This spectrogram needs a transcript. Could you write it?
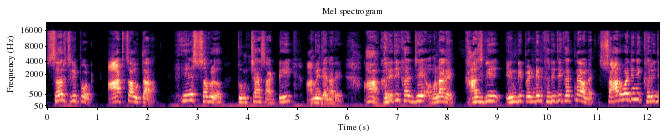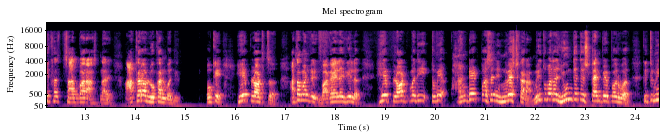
सर्च रिपोर्ट आठचा उतारा. हे सगळं तुमच्यासाठी आम्ही देणार आहे. हा खरेदी खत जे होणार आहे खाजगी इंडिपेंडेंट खरेदी खत नाही होणार. सार्वजनिक खरेदी खत सात बारा असणार आहे. अकरा लोकांमधील. ओके हे प्लॉटचं. आता म्हणजे बघायला गेलं हे प्लॉटमध्ये तुम्ही हंड्रेड पर्सेंट इन्व्हेस्ट करा. मी तुम्हाला लिहून देतो स्टॅम्प पेपरवर की तुम्ही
